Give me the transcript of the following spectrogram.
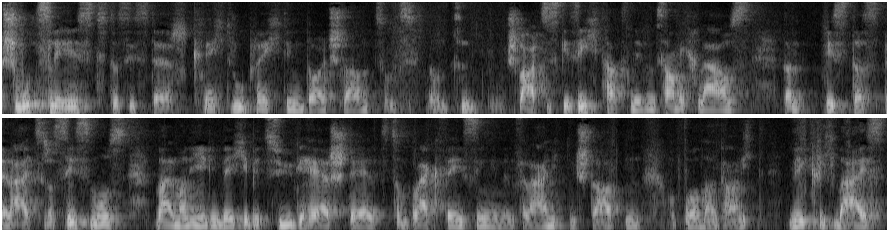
Schmutzli ist, das ist der Knecht Ruprecht in Deutschland und, und ein schwarzes Gesicht hat neben Sammy Klaus, dann ist das bereits Rassismus, weil man irgendwelche Bezüge herstellt zum Blackfacing in den Vereinigten Staaten, obwohl man gar nicht wirklich weiß,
